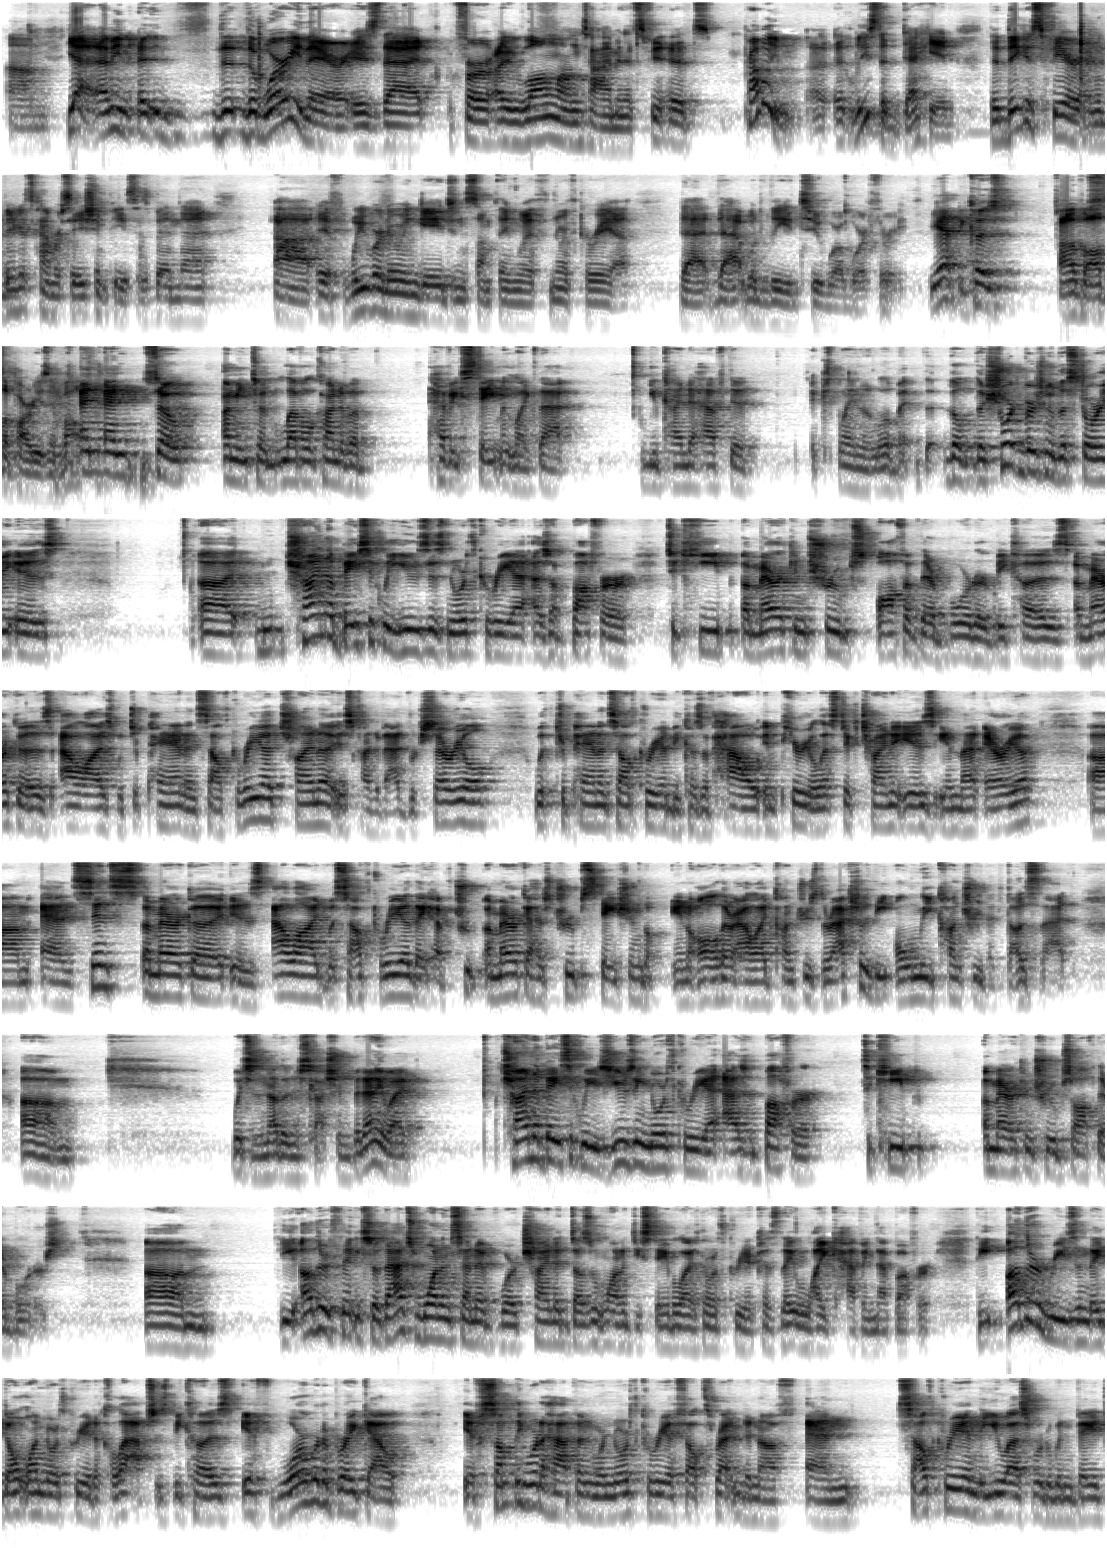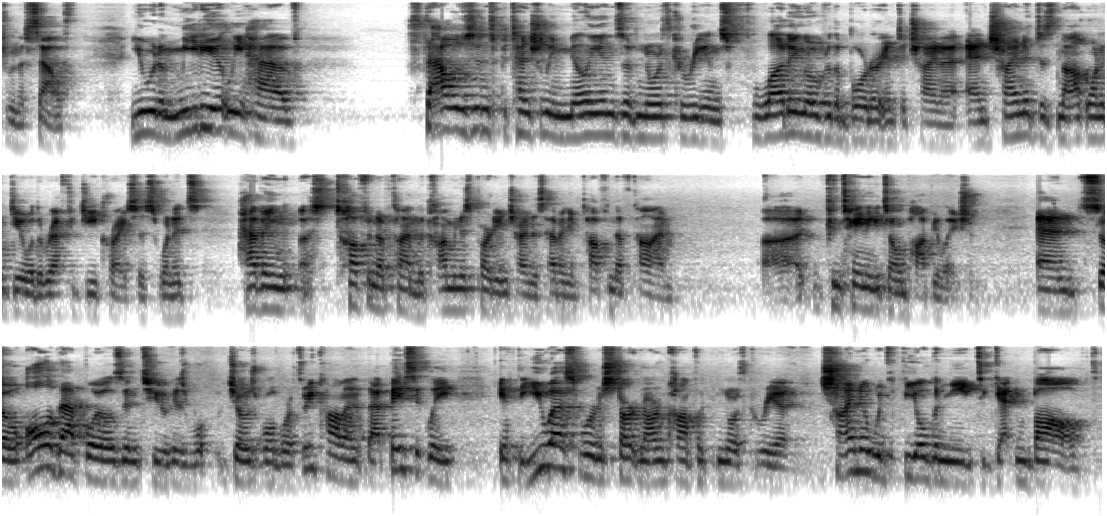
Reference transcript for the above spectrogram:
Um, Yeah, I mean, uh, the the worry there is that for a long, long time, and it's it's probably uh, at least a decade, the biggest fear and the biggest conversation piece has been that uh, if we were to engage in something with North Korea, that that would lead to World War III yeah, because of all the parties involved. and and so I mean to level kind of a heavy statement like that, you kind of have to explain it a little bit. The, the, the short version of the story is uh, China basically uses North Korea as a buffer to keep American troops off of their border because America is allies with Japan and South Korea. China is kind of adversarial with Japan and South Korea because of how imperialistic China is in that area. Um, and since America is allied with South Korea, they have tro- America has troops stationed in all their allied countries. They're actually the only country that does that, um, which is another discussion. But anyway, China basically is using North Korea as a buffer to keep American troops off their borders. Um, the other thing, so that's one incentive where China doesn't want to destabilize North Korea because they like having that buffer. The other reason they don't want North Korea to collapse is because if war were to break out, if something were to happen where North Korea felt threatened enough and South Korea and the US were to invade from the south, you would immediately have thousands, potentially millions of North Koreans flooding over the border into China, and China does not want to deal with a refugee crisis when it's having a tough enough time. The Communist Party in China is having a tough enough time uh, containing its own population. And so all of that boils into his Joe's World War III comment that basically, if the U.S. were to start an armed conflict with North Korea, China would feel the need to get involved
